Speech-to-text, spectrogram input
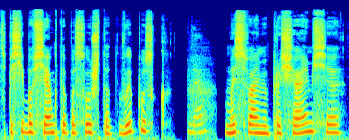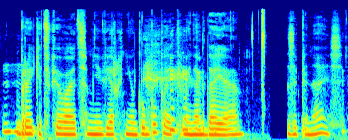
спасибо всем, кто послушал этот выпуск. Да. Мы с вами прощаемся. Мгм. Брекет впивается мне в верхнюю губу, поэтому иногда я запинаюсь.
